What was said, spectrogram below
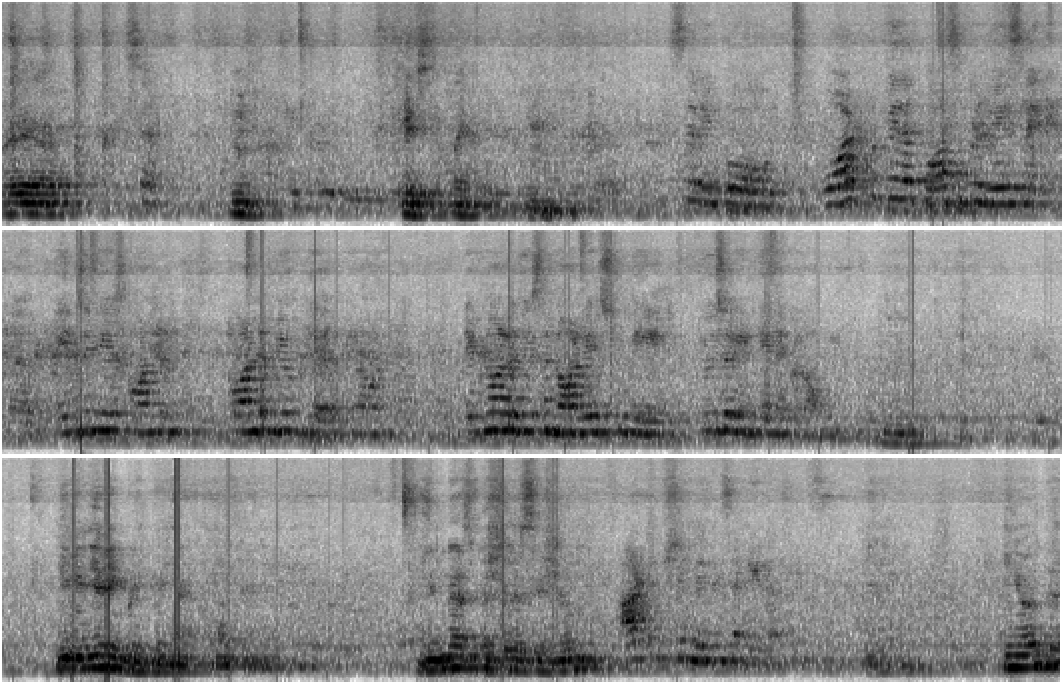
வேற யாரும் ம் ப்ளீஸ் மைக் இப்போ uh, engineers contrib- contribute their, you know, technologies and knowledge to the future Indian economy? நீங்க இன்ஜினியரிங் படிக்கிறீங்க. என்ன specialisation Artificial business and data science. நீங்க வந்து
